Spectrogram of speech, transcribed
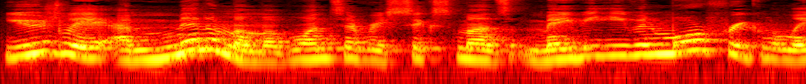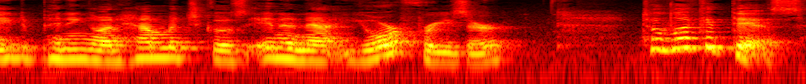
usually a minimum of once every six months, maybe even more frequently, depending on how much goes in and out your freezer, to look at this.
